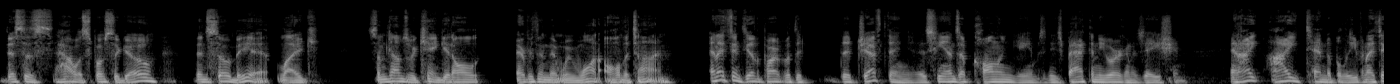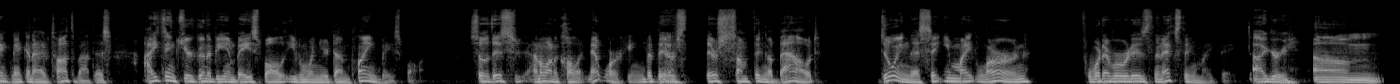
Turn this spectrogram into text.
this is how it's supposed to go, then so be it. Like sometimes we can't get all, everything that we want all the time. And I think the other part with the the Jeff thing is he ends up calling games and he's back in the organization. And I, I tend to believe, and I think Nick and I have talked about this, I think you're going to be in baseball even when you're done playing baseball. So this, I don't want to call it networking, but there's there's something about doing this that you might learn for whatever it is the next thing might be. I agree. Um,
